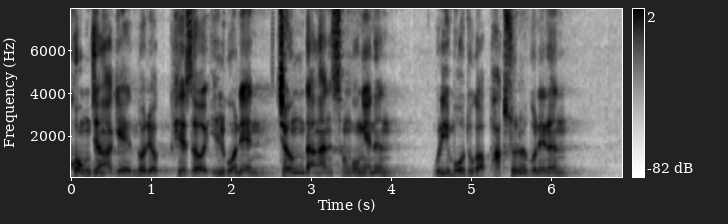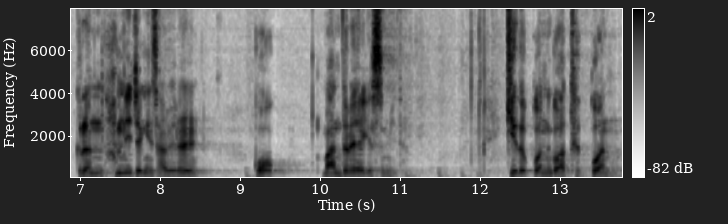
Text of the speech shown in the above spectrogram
공정하게 노력해서 일궈낸 정당한 성공에는 우리 모두가 박수를 보내는 그런 합리적인 사회를 꼭 만들어야겠습니다. 기득권과 특권,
